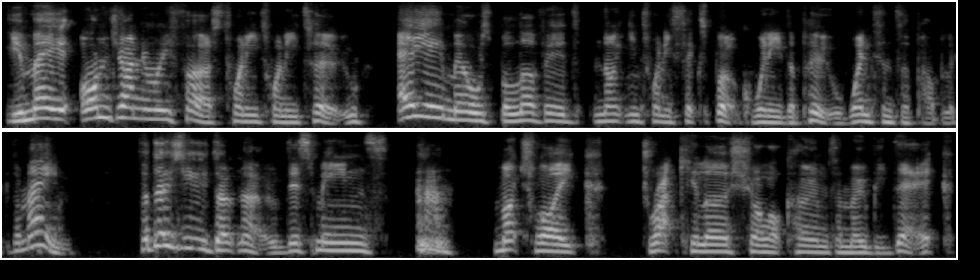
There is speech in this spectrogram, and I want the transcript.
you may, on January 1st, 2022, A.A. Milne's beloved 1926 book, Winnie the Pooh, went into public domain. For those of you who don't know, this means, much like Dracula, Sherlock Holmes, and Moby Dick,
